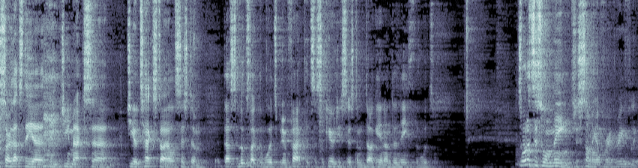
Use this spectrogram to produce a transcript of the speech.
sorry, that's the, uh, the GMAX uh, geotextile system. That looks like the woods, but in fact, it's a security system dug in underneath the woods. So, what does this all mean? Just summing up very briefly.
